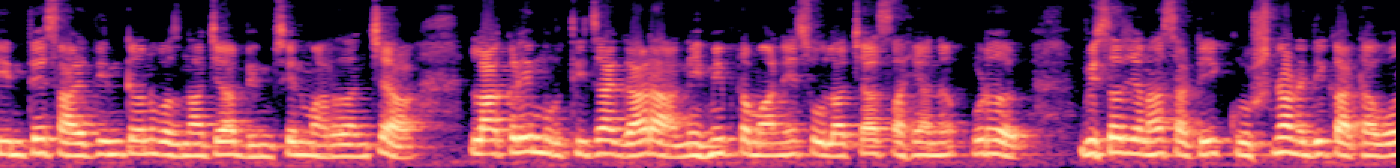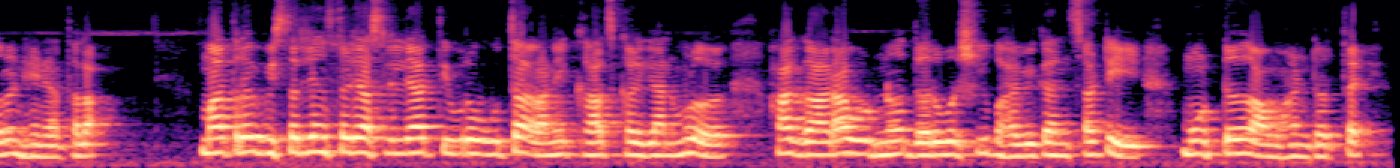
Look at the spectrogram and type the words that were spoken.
तीन ते साडेतीन टन वजनाच्या भीमसेन महाराजांच्या लाकडी मूर्तीचा गाडा नेहमीप्रमाणे सोलाच्या साह्यानं उडत विसर्जनासाठी कृष्णा नदी काठावर नेण्यात आला. मात्र विसर्जनस्थळी असलेल्या तीव्र उतार आणि खाच खळग्यांमुळं हा गाडा उडणं दरवर्षी भाविकांसाठी मोठं आव्हान ठरतंय. आहे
